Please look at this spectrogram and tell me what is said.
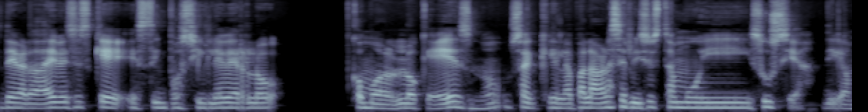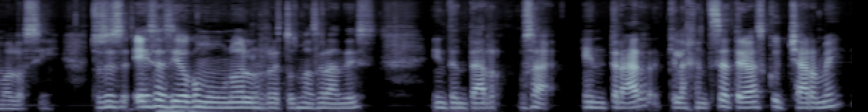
de verdad, hay veces que es imposible verlo como lo que es, ¿no? O sea, que la palabra servicio está muy sucia, digámoslo así. Entonces, ese ha sido como uno de los retos más grandes, intentar, o sea, entrar, que la gente se atreva a escucharme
